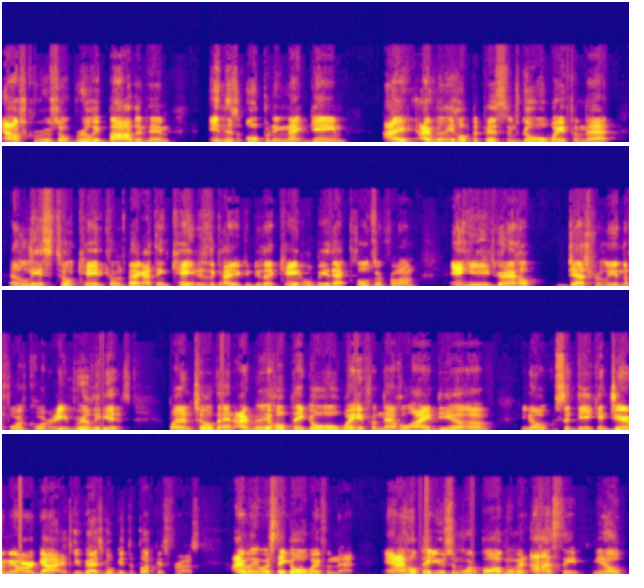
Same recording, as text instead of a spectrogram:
Alex Caruso really bothered him in this opening night game. I, I really hope the Pistons go away from that at least till Cade comes back. I think Cade is the guy you can do that. Cade will be that closer for them, and he's going to help desperately in the fourth quarter. He really is. But until then, I really hope they go away from that whole idea of, you know, Saddiq and Jerami are guys. You guys go get the buckets for us. I really wish they go away from that. And I hope they use some more ball movement. Honestly, you know,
